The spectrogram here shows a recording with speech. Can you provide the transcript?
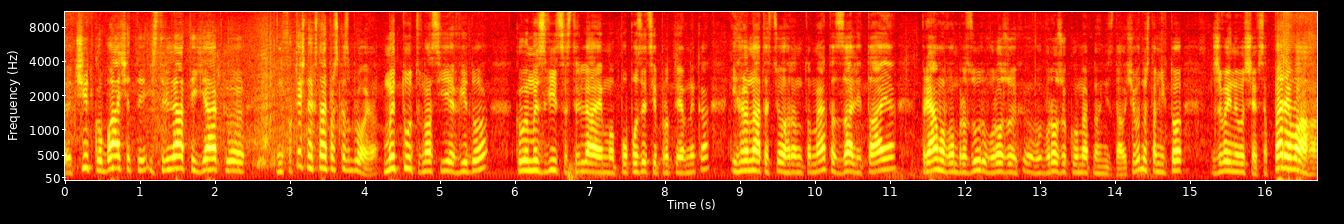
е, чітко бачити і стріляти як е, ну, фактично як снайперська зброя. Ми тут, в нас є відео, коли ми звідси стріляємо по позиції противника, і граната з цього гранатомета залітає прямо в амбразуру ворожого, ворожого кулеметного гнізда. Очевидно, що там ніхто живий не лишився. Перевага.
